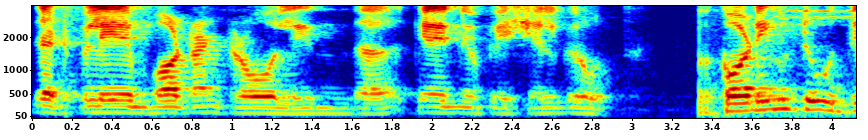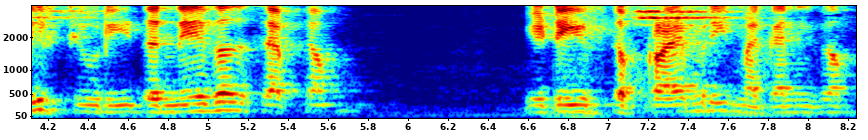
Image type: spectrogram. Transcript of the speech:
that play important role in the craniofacial growth. According to this theory, the nasal septum, it is the primary mechanism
